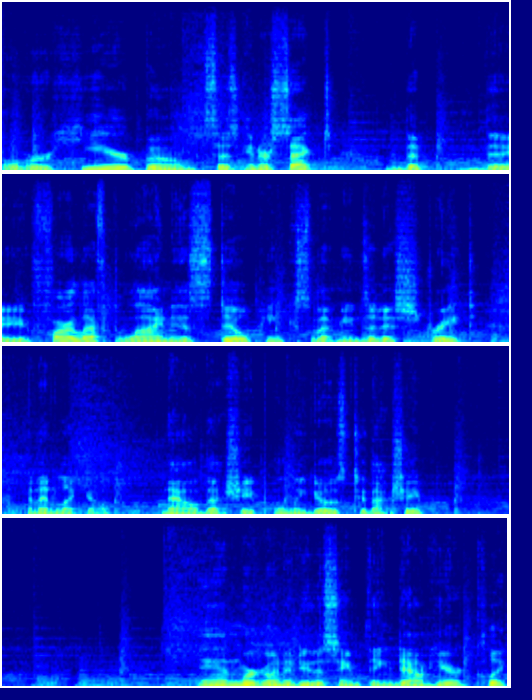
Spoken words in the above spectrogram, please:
over here. Boom. It says intersect. The, the far left line is still pink, so that means it is straight and then let go. Now that shape only goes to that shape. And we're going to do the same thing down here. Click,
